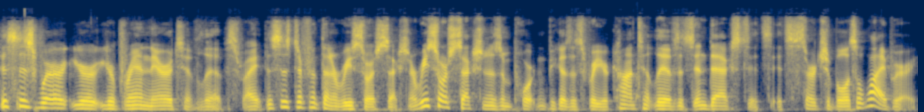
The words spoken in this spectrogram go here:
this is where your your brand narrative lives, right? This is different than a resource section. A resource section is important because it's where your content lives, it's indexed, it's it's searchable, it's a library.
